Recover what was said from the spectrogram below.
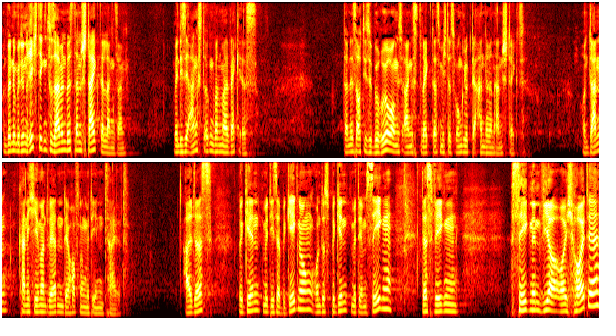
Und wenn du mit den richtigen zusammen bist, dann steigt er langsam. Wenn diese Angst irgendwann mal weg ist dann ist auch diese Berührungsangst weg, dass mich das Unglück der anderen ansteckt. Und dann kann ich jemand werden, der Hoffnung mit ihnen teilt. All das beginnt mit dieser Begegnung und es beginnt mit dem Segen. Deswegen segnen wir euch heute,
